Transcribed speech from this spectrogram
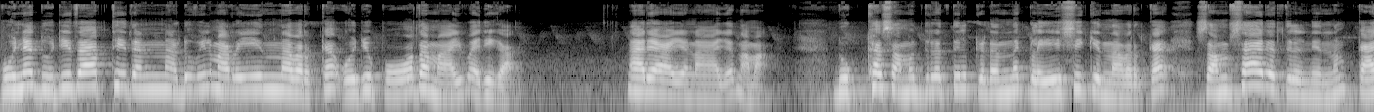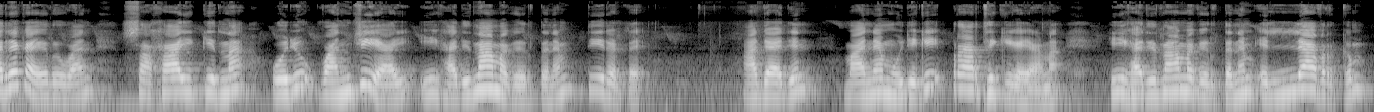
പുനഃദുരിതാബ്ധി തൻ നടുവിൽ മറിയുന്നവർക്ക് ഒരു ബോധമായി വരിക. നാരായണായ നമ. ദുഃഖസമുദ്രത്തിൽ കിടന്ന് ക്ലേശിക്കുന്നവർക്ക് സംസാരത്തിൽ നിന്നും കരകയറുവാൻ സഹായിക്കുന്ന ഒരു വഞ്ചിയായി ഈ ഹരിനാമകീർത്തനം തീരട്ടെ. ആചാര്യൻ മനമുരുകി പ്രാർത്ഥിക്കുകയാണ്. ഈ ഹരിനാമകീർത്തനം എല്ലാവർക്കും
